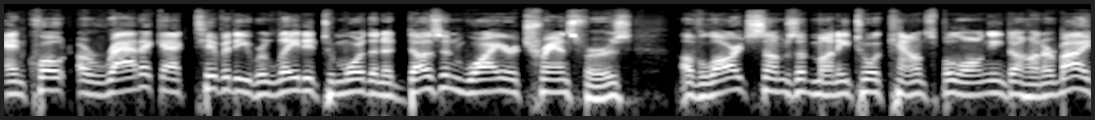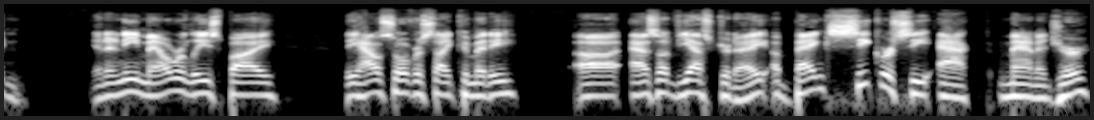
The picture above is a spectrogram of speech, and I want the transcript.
and quote erratic activity related to more than a dozen wire transfers of large sums of money to accounts belonging to Hunter Biden. In an email released by the House Oversight Committee uh, as of yesterday, a Bank Secrecy Act manager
